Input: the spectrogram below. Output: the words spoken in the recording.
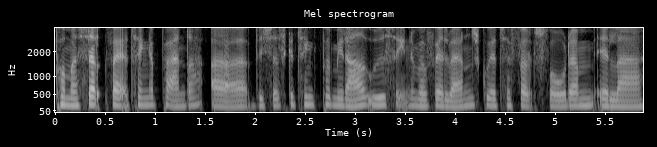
på mig selv, før jeg tænker på andre. Og hvis jeg skal tænke på mit eget udseende, hvorfor i alverden skulle jeg tage folks fordomme eller,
